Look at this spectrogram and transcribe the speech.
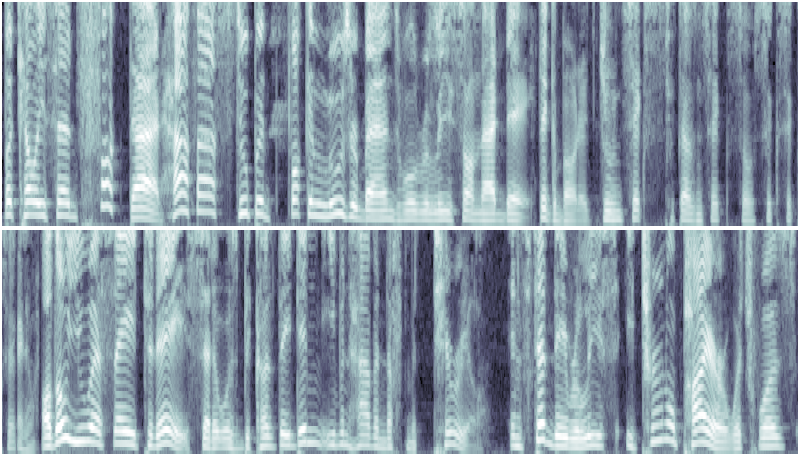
But Kerry said, fuck that. Half ass stupid fucking loser bands will release on that day. Think about it. June 6, 2006, so 666. Anyway. Although USA Today said it was because they didn't even have enough material. Instead, they released Eternal Pyre, which was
